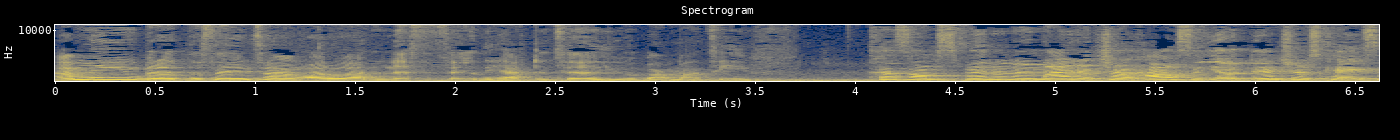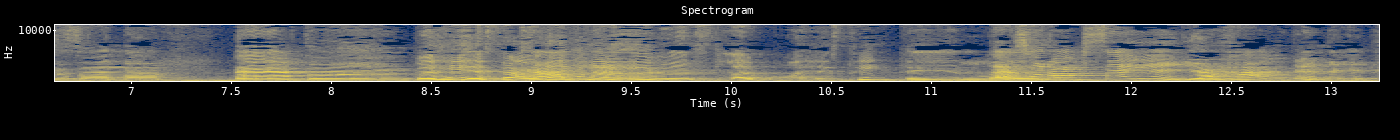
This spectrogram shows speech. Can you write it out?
I mean, but at the same time, why do I necessarily have to tell you about my teeth? Cause I'm spending the night at your house and your dentures case is on the bathroom. But he, it's not like he even slept with his teeth in. That's what I'm saying. You're hiding it.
